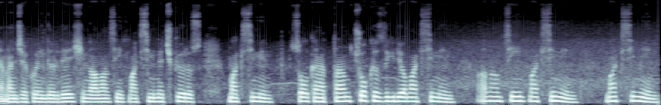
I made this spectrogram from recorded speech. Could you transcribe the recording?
Hemen Ceko indirdi. Şimdi Alan Saint Maximin'e çıkıyoruz. Maximin sol kanattan çok hızlı gidiyor Maximin. Alan Saint Maximin. Maximin.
